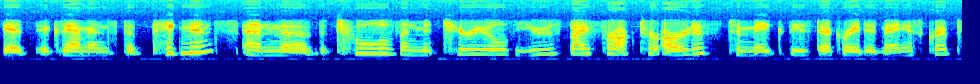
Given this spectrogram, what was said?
it examines the pigments and the, the tools and materials used by Fraktur artists to make these decorated manuscripts.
